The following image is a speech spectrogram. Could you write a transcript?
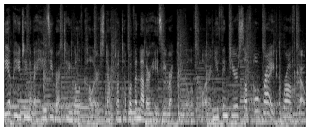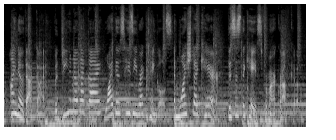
See a painting of a hazy rectangle of color stacked on top of another hazy rectangle of color, and you think to yourself, oh, right, a Rothko. I know that guy. But do you know that guy? Why those hazy rectangles? And why should I care? This is the case for Mark Rothko.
